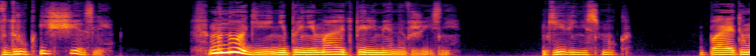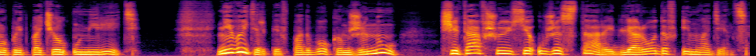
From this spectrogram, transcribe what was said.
вдруг исчезли. Многие не принимают перемены в жизни. Гиви не смог, поэтому предпочел умереть, не вытерпев под боком жену, считавшуюся уже старой для родов и младенца.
